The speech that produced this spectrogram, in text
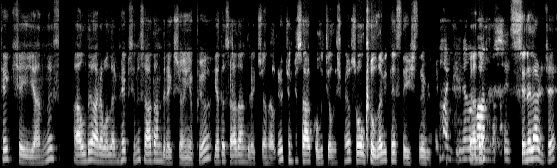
tek şeyi yalnız aldığı arabaların hepsini sağdan direksiyon yapıyor ya da sağdan direksiyon alıyor. Çünkü sağ kolu çalışmıyor. Sol kolla vites değiştirebilmek. Ay inanılmaz bir şey. senelerce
